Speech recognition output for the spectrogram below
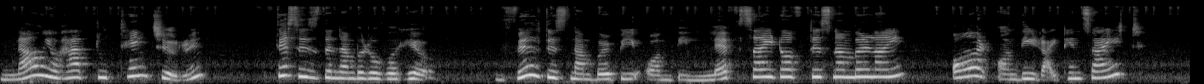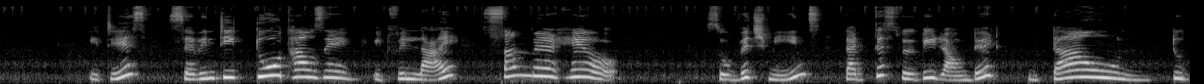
Now you have to think children, this is the number over here. Will this number be on the left side of this number line or on the right hand side? It is 72,000. It will lie somewhere here. So which means that this will be rounded down to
